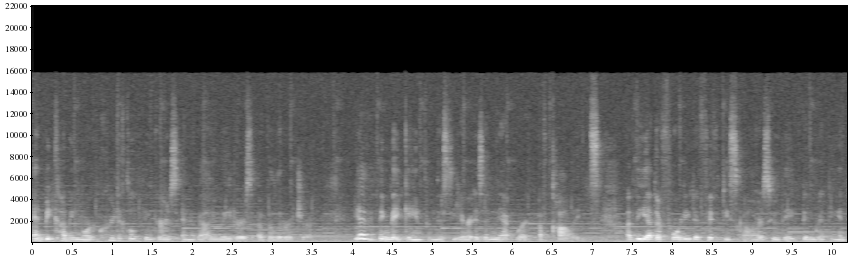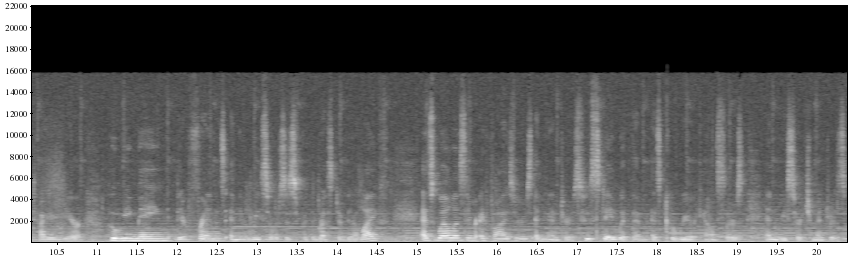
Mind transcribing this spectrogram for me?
and becoming more critical thinkers and evaluators of the literature. The other thing they gained from this year is a network of colleagues, of the other 40 to 50 scholars who they've been with the entire year, who remain their friends and their resources for the rest of their life, as well as their advisors and mentors who stay with them as career counselors and research mentors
